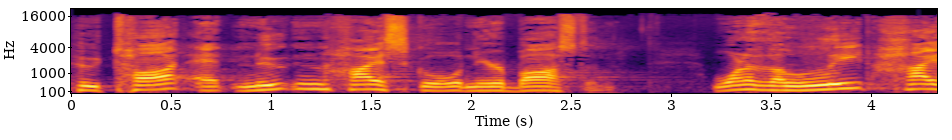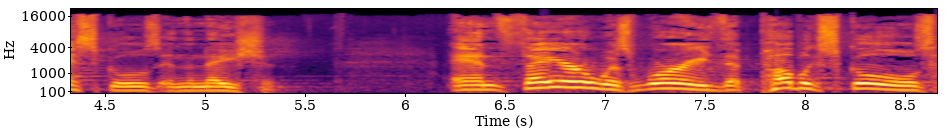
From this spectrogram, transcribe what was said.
who taught at Newton High School near Boston, one of the elite high schools in the nation. And Thayer was worried that public schools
